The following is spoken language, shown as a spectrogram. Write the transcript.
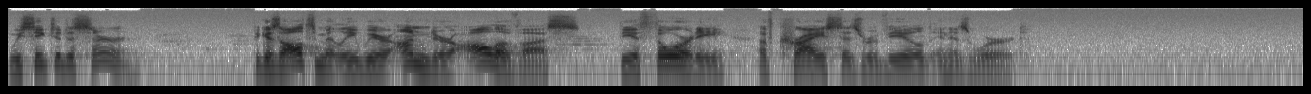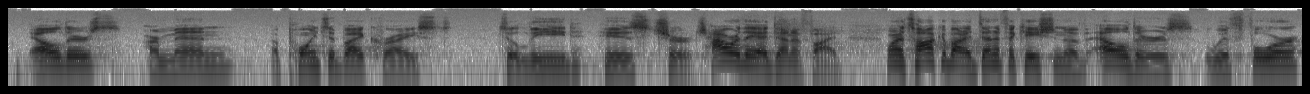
we seek to discern. Because ultimately, we are under, all of us, the authority of Christ as revealed in His Word. Elders are men appointed by Christ to lead His church. How are they identified? I want to talk about identification of elders with four,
